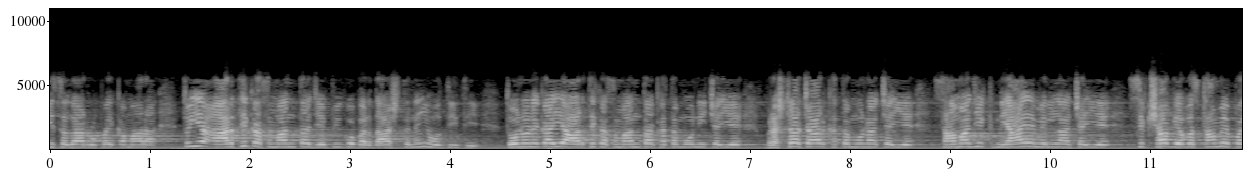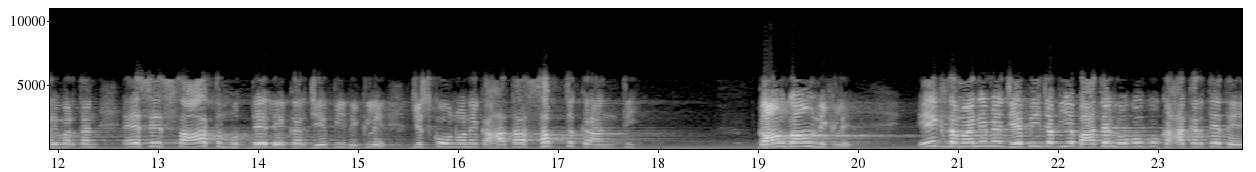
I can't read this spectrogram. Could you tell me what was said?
बीस हज़ार रुपए कमा रहा है। तो ये आर्थिक असमानता जेपी को बर्दाश्त नहीं होती थी। तो उन्होंने कहा, ये आर्थिक असमानता खत्म होनी चाहिए, भ्रष्टाचार खत्म होना चाहिए, सामाजिक न्याय मिलना चाहिए, शिक्षा व्यवस्था में परिवर्तन, ऐसे सात मुद्दे लेकर जेपी निकले, जिसको उन्होंने कहा था, सप्त क्रांति। गाँव गाँव निकले। एक जमाने में जेपी जब ये बातें लोगों को कहा करते थे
